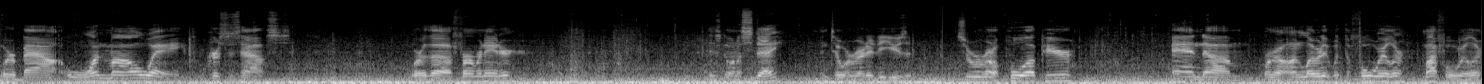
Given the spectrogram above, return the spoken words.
We're about one mile away from Chris's house where the Firminator is gonna stay until we're ready to use it. So we're gonna pull up here and um, we're gonna unload it with the four-wheeler, my four-wheeler,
